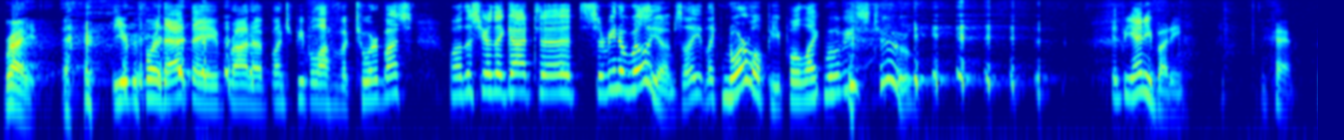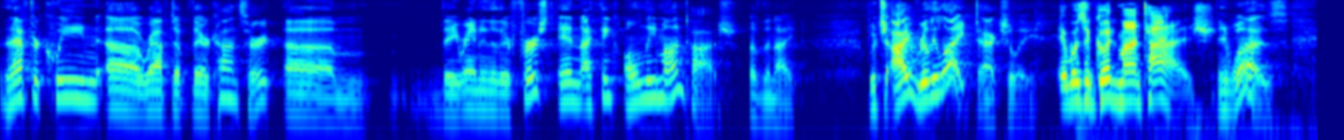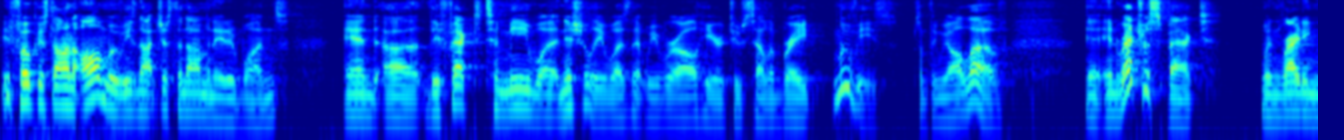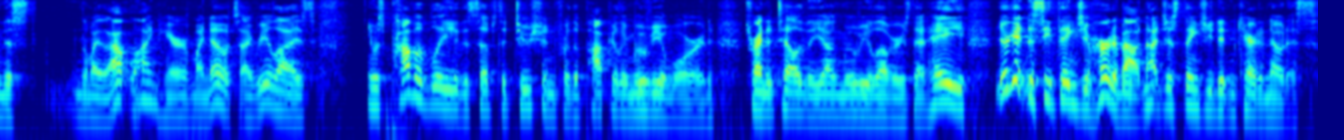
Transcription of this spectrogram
right. the year before that they brought a bunch of people off of a tour bus. Well, this year they got uh, Serena Williams. Like, like normal people like movies too. It'd be anybody. Okay. And after Queen uh, wrapped up their concert, um, they ran into their first and I think only montage of the night, which I really liked, actually. It was a good montage. It was. It focused on all movies, not just the nominated ones. And uh, the effect to me initially was that we were all here to celebrate movies, something we all love. In, in retrospect, when writing this, my outline here of my notes, I realized it was probably the substitution for the popular movie award, trying to tell the young movie lovers that, hey, you're getting to see things you've heard about, not just things you didn't care to notice.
